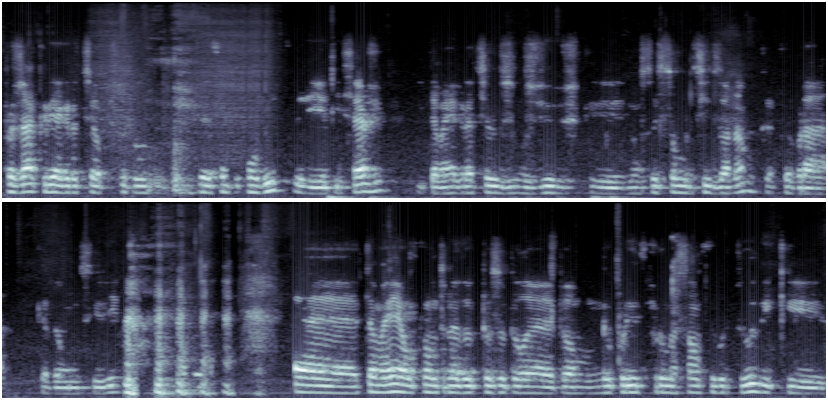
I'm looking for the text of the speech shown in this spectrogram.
para já queria agradecer ao professor por sempre o convite e a ti, Sérgio, e também agradecer os elogios que não sei se são merecidos ou não, que caberá cada um decidir. Uh, também é um, é um treinador que passou pela, pelo meu período de formação, sobretudo, e que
